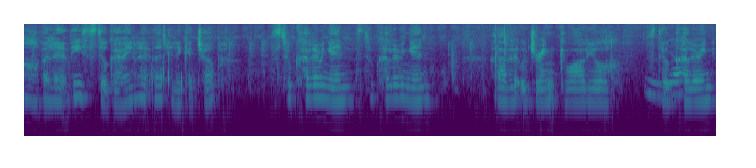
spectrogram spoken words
Oh, but look, these are still going. Look, they're doing a good job. Still colouring in, still colouring in. I'll have a little drink while you're still colouring.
